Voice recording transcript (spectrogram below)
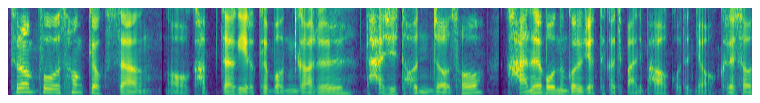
트럼프 성격상 어, 갑자기 이렇게 뭔가를 다시 던져서 간을 보는 걸 여태까지 많이 봐왔거든요. 그래서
